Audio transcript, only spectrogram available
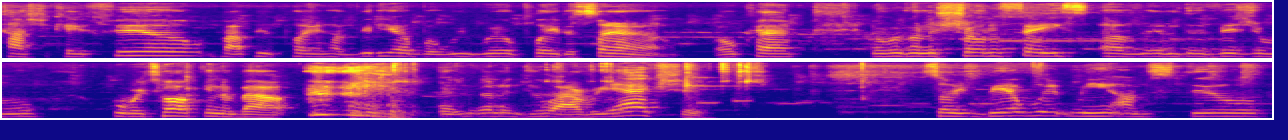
Tasha K feel about people playing her video, but we will play the sound, okay? And we're going to show the face of the individual who we're talking about, and we're going to do our reaction. So bear with me. I'm still,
